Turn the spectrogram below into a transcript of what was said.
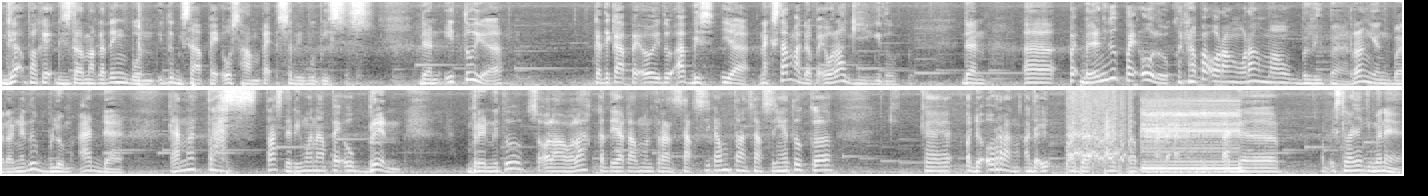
nggak pakai digital marketing pun itu bisa PO sampai 1000 pieces. Dan itu ya ketika PO itu habis ya next time ada PO lagi gitu. Dan pe- bayangin itu PO loh kenapa orang-orang mau beli barang yang barangnya itu belum ada? Karena trust trust dari mana PO brand. Brand itu seolah-olah ketika kamu transaksi kamu transaksinya itu ke kayak ada orang ada ada ada, ada, ada istilahnya gimana ya?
